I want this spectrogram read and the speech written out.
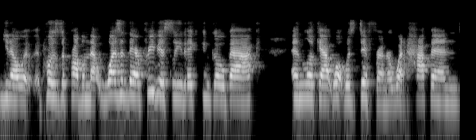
you know it, it poses a problem that wasn't there previously, they can go back and look at what was different or what happened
